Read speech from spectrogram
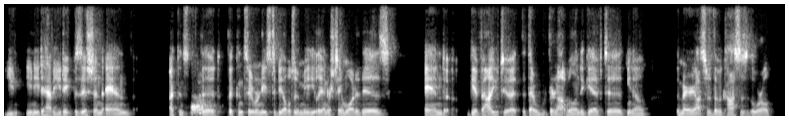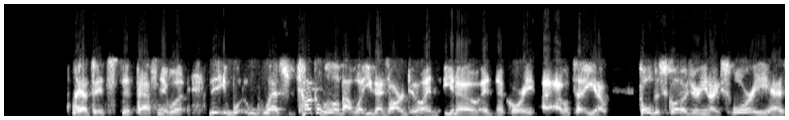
you you need to have a unique position, and a cons- the the consumer needs to be able to immediately understand what it is and give value to it that they're they're not willing to give to you know the Marriotts or the Vacasas of the world. Yeah, it's, it's fascinating. What, Wes, talk a little about what you guys are doing. You know, and uh, Corey, I, I will tell you, you know, full disclosure, you know, Xplorie has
